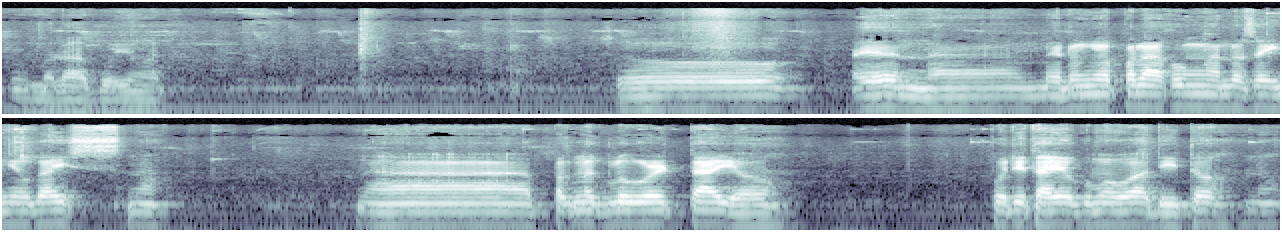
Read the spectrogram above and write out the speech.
So, malabo yung at. So, ayan. ah, meron nga pala akong ano sa inyo guys. No? Na pag nag-lower tayo, pwede tayo gumawa dito. No?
